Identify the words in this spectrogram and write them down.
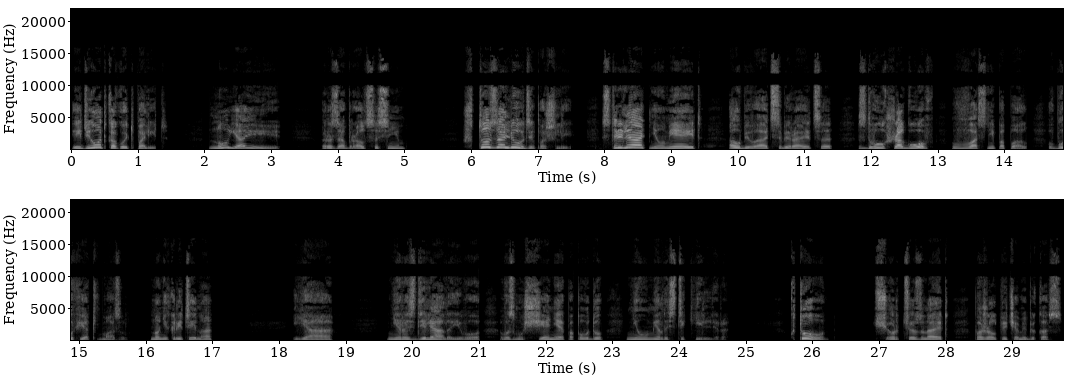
идиот какой-то палит. Ну, я и разобрался с ним. Что за люди пошли? Стрелять не умеет, а убивать собирается. С двух шагов в вас не попал, в буфет вмазал. Но не кретин, а? Я не разделяла его возмущение по поводу неумелости киллера. — Кто он? — Черт тебя знает, — пожал плечами Бекас.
